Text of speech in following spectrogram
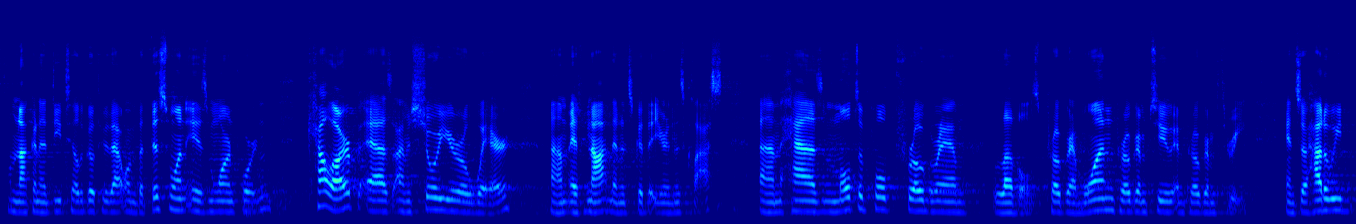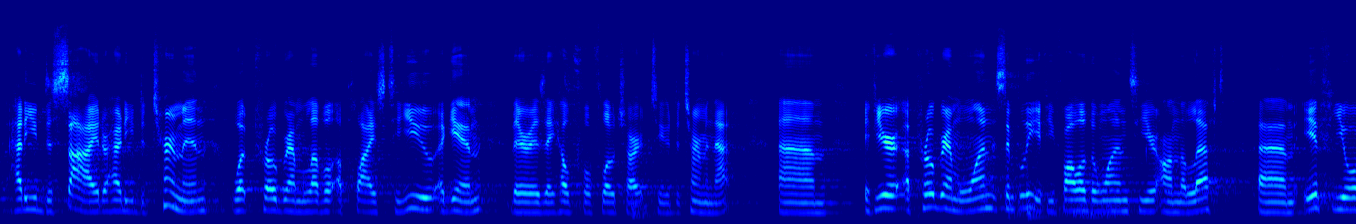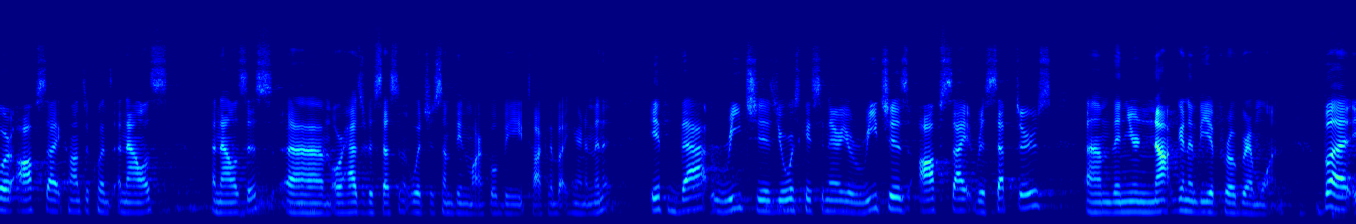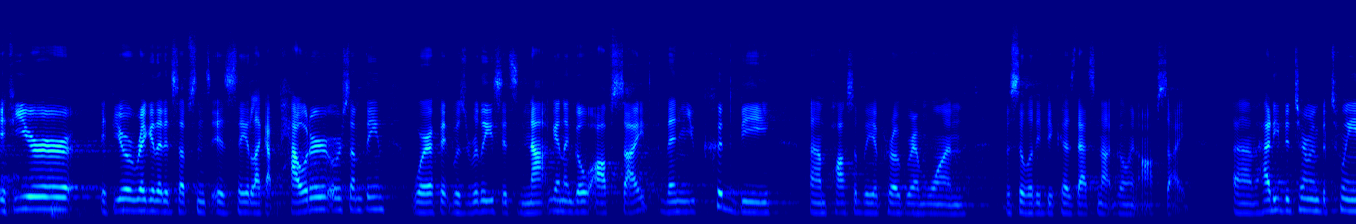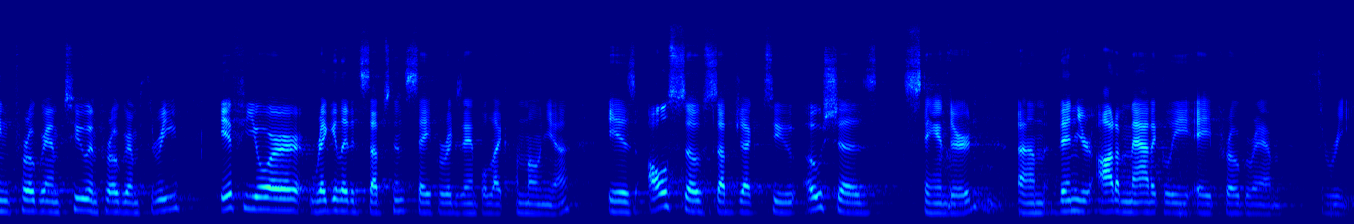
I'm not going to detail to go through that one, but this one is more important. CalARP, as I'm sure you're aware, um, if not, then it's good that you're in this class, um, has multiple program levels, program one, program two, and program three. And so how do, we, how do you decide or how do you determine what program level applies to you? Again, there is a helpful flow chart to determine that. Um, if you're a program one, simply, if you follow the ones here on the left, um, if your offsite consequence analysis analysis um, or hazard assessment, which is something Mark will be talking about here in a minute, if that reaches, your worst case scenario reaches offsite receptors, um, then you're not going to be a program one. But if your if your regulated substance is say like a powder or something, where if it was released, it's not going to go off-site, then you could be um, possibly a program one facility because that's not going off-site. Um, how do you determine between program two and program three? if your regulated substance, say for example like ammonia, is also subject to OSHA's standard, um, then you're automatically a program three.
